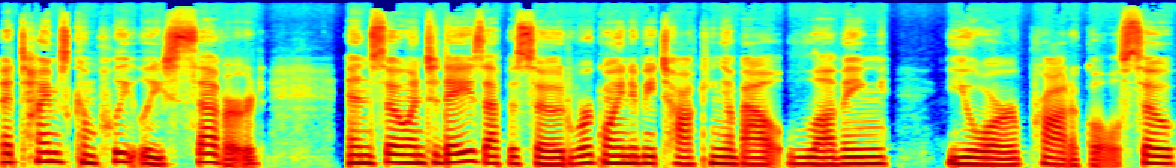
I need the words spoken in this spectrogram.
at times completely severed. And so in today's episode, we're going to be talking about loving your prodigal. So,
